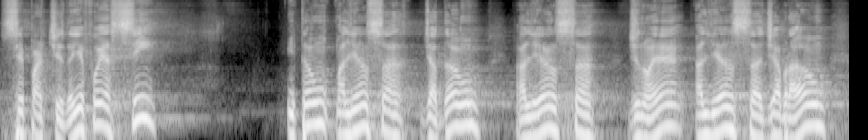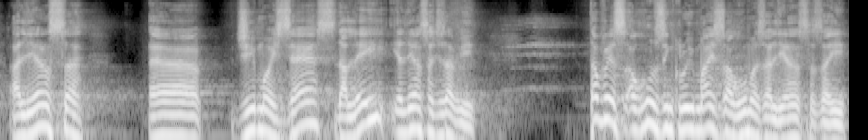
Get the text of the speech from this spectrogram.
ser partida. E foi assim. Então, aliança de Adão, aliança de Noé, aliança de Abraão, aliança é, de Moisés, da lei, e aliança de Davi. Talvez alguns incluem mais algumas alianças aí.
